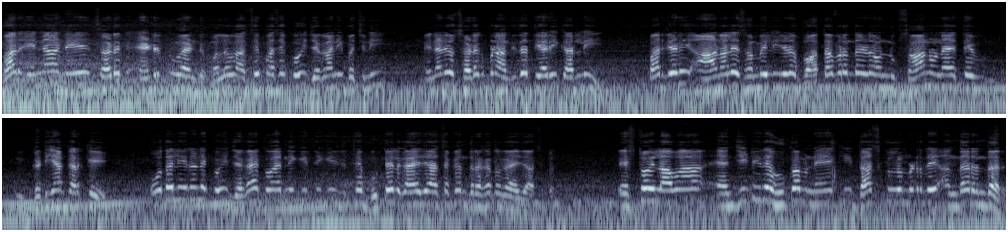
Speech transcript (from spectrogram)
ਪਰ ਇਹਨਾਂ ਨੇ ਸੜਕ ਐਂਡ ਟੂ ਐਂਡ ਮਤਲਬ ਆਸੇ-ਪਾਸੇ ਕੋਈ ਜਗ੍ਹਾ ਨਹੀਂ ਬਚਣੀ। ਇਹਨਾਂ ਨੇ ਉਹ ਸੜਕ ਬਣਾਉਣ ਦੀ ਤਾਂ ਤਿਆਰੀ ਕਰ ਲਈ। ਪਰ ਜਿਹੜੇ ਆਉਣ ਵਾਲੇ ਸਮੇਂ ਲਈ ਜਿਹੜਾ ਵਾਤਾਵਰਣ ਦਾ ਜਿਹੜਾ ਨੁਕਸਾਨ ਹੋਣਾ ਇੱਥੇ ਗੱਡੀਆਂ ਕਰਕੇ ਉਹਦੇ ਲਈ ਇਹਨਾਂ ਨੇ ਕੋਈ ਜਗ੍ਹਾ ਐਕਵਾਇਰ ਨਹੀਂ ਕੀਤੀ ਕਿ ਜਿੱਥੇ ਬੂਟੇ ਲਗਾਏ ਜਾ ਸਕਣ, ਦਰਖਤ ਲਗਾਏ ਜਾ ਸਕਣ। ਇਸ ਤੋਂ ਇਲਾਵਾ ਐਨਜੀਟੀ ਦੇ ਹੁਕਮ ਨੇ ਕਿ 10 ਕਿਲੋਮੀਟਰ ਦੇ ਅੰਦਰ ਅੰਦਰ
